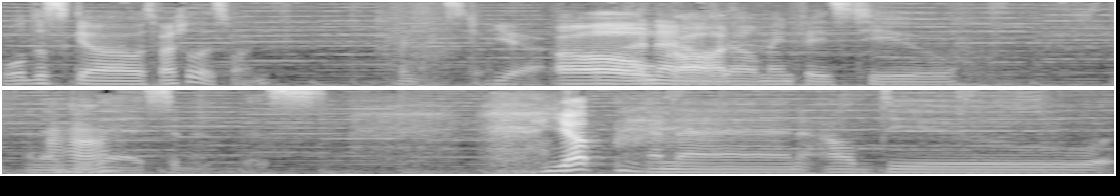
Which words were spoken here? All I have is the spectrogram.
We'll just go special this one for next turn. Yeah. Oh and then god. I'll go main phase two. and then Uh-huh. do this and then this, Yep. and then I'll do.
